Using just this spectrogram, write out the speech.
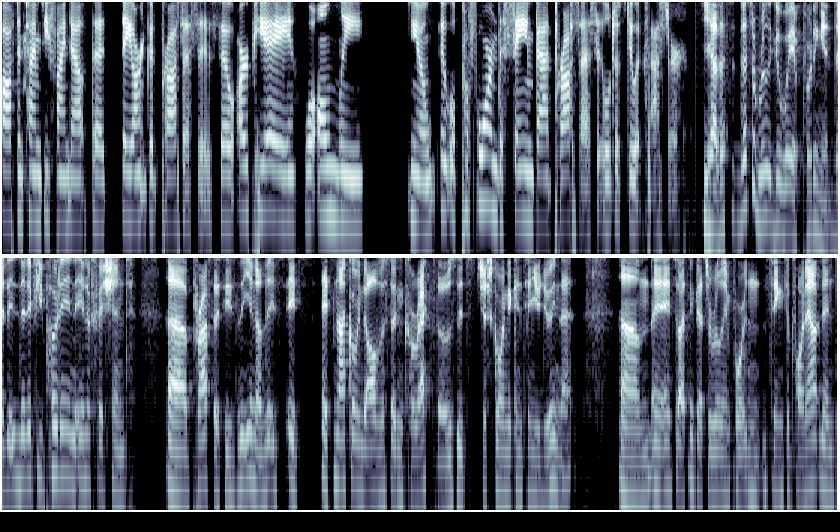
oftentimes you find out that they aren't good processes. So RPA will only you know it will perform the same bad process. It will just do it faster. Yeah that's that's a really good way of putting it that that if you put in inefficient uh, processes you know it's it's it's not going to all of a sudden correct those. It's just going to continue doing that um, and, and, so I think that's a really important thing to point out. And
